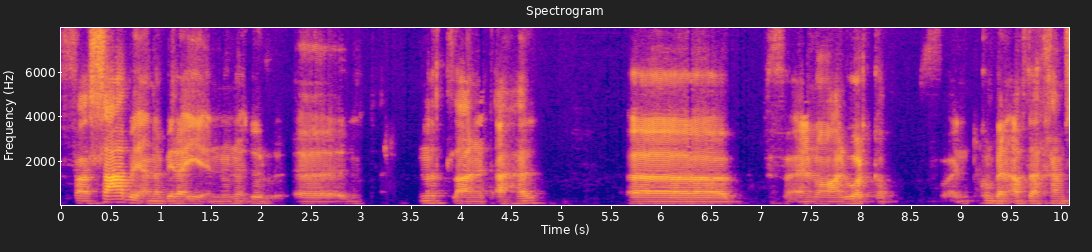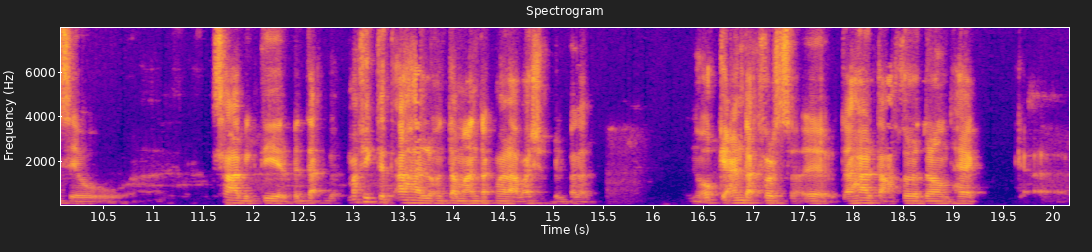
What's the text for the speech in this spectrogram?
فصعبه أنا برأيي إنه نقدر آه، نطلع نتأهل آه، إنه على ال World Cup تكون بين أفضل خمسة و صعب كتير. بدك ما فيك تتأهل لو أنت ما عندك ملعب عشب بالبلد. إنه okay عندك فرصة إيه تأهلت على ال third round هيك آه،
